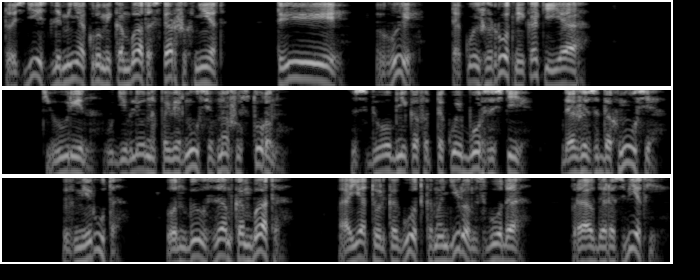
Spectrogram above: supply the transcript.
то здесь для меня кроме комбата старших нет. Ты... вы такой же ротный, как и я». Тюрин удивленно повернулся в нашу сторону. Сдобников от такой борзости даже задохнулся. В Мирута он был замкомбата, а я только год командиром взвода, правда разведки,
